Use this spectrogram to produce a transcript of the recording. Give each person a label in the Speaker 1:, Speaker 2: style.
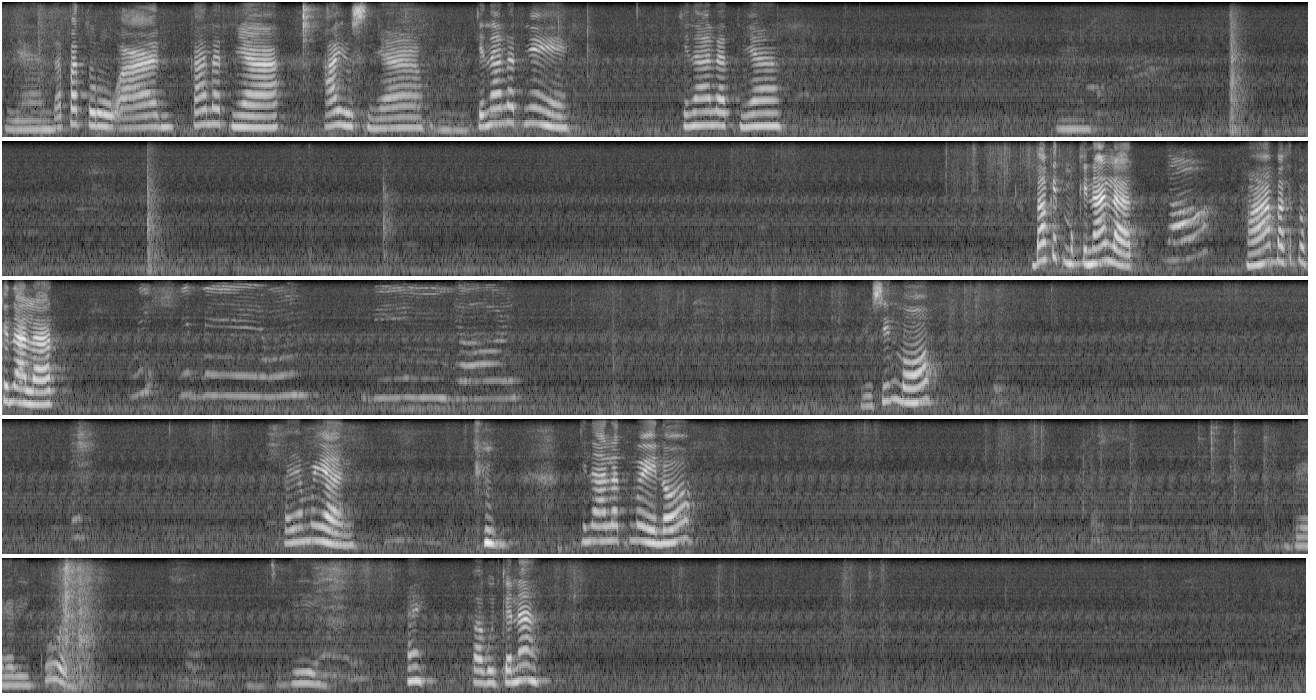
Speaker 1: Ayan, dapat turuan. Kalat niya, ayos niya. Kinalat niya eh. Kinalat niya. Mm. Bakit mo kinalat?
Speaker 2: No?
Speaker 1: Ha? Bakit mo kinalat? Ayusin mo. Kaya mo yan. Kinalat mo eh, no? Very good. Sige. Ay, pagod ka na.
